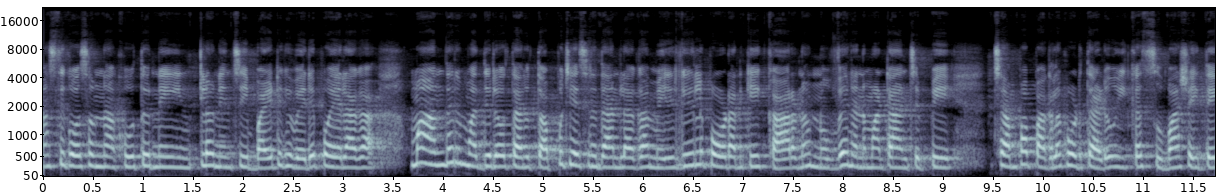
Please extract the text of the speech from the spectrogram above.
ఆస్తి కోసం నా కూతుర్ని ఇంట్లో నుంచి బయటకు వెళ్ళిపోయేలాగా మా అందరి మధ్యలో తను తప్పు చేసిన దానిలాగా మిగిలిపోవడానికి కారణం నువ్వేనమాట అని చెప్పి చంప పగల కొడతాడు. ఇక సుభాష్ అయితే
